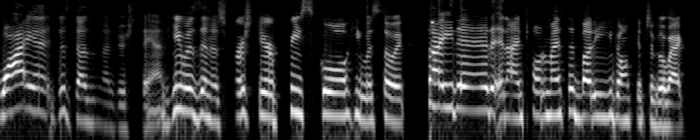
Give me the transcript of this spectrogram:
Wyatt just doesn't understand. He was in his first year of preschool. He was so excited. And I told him, I said, buddy, you don't get to go back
